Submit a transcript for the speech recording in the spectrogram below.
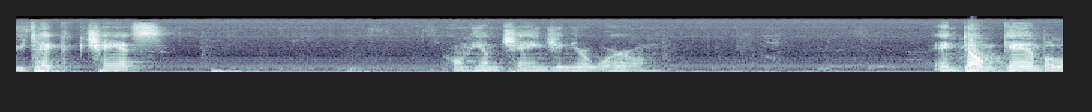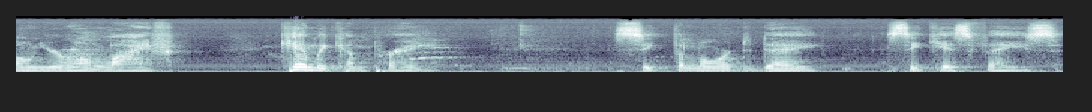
you take a chance on Him changing your world. And don't gamble on your own life. Can we come pray? Seek the Lord today seek his face.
